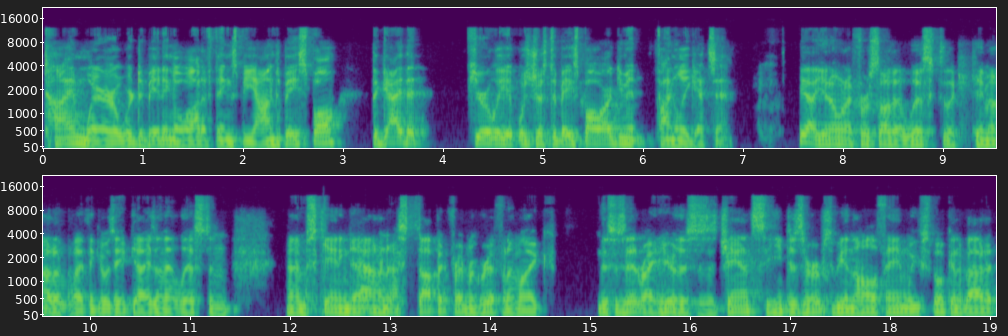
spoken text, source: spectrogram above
time where we're debating a lot of things beyond baseball, the guy that purely it was just a baseball argument finally gets in. Yeah, you know, when I first saw that list that came out of, I think it was eight guys on that list, and I'm scanning down and I stop at Fred McGriff and I'm like, this is it right here. This is a chance. He deserves to be in the Hall of Fame. We've spoken about it.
